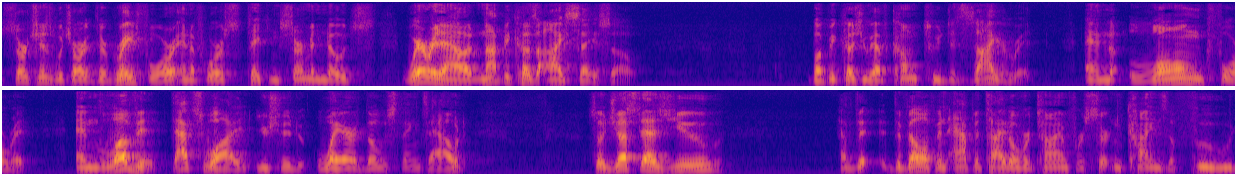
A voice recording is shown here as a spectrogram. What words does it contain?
searches, which are they're great for, and of course taking sermon notes. Wear it out, not because I say so, but because you have come to desire it and long for it and love it. That's why you should wear those things out. So just as you have de- developed an appetite over time for certain kinds of food,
